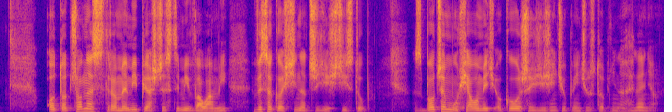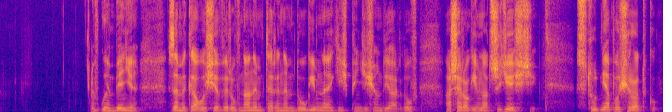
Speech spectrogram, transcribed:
otoczone stromymi piaszczystymi wałami wysokości na 30 stóp. Zbocze musiało mieć około 65 stopni nachylenia. Wgłębienie zamykało się wyrównanym terenem długim na jakieś 50 yardów, a szerokim na 30. Studnia po środku.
